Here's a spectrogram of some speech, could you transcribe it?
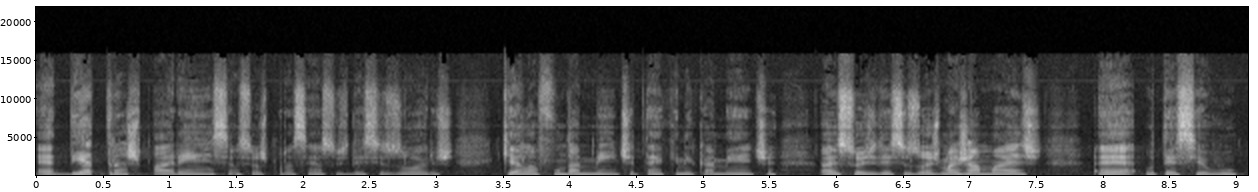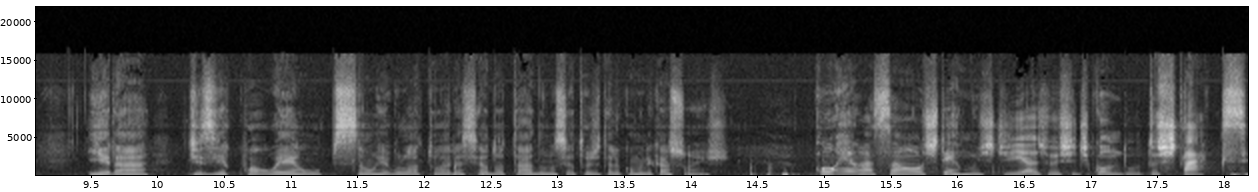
é, dê transparência aos seus processos decisórios, que ela fundamente tecnicamente as suas decisões, mas jamais é, o TCU irá dizer qual é a opção regulatória a ser adotada no setor de telecomunicações. Com relação aos termos de ajuste de conduta, os TACs,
